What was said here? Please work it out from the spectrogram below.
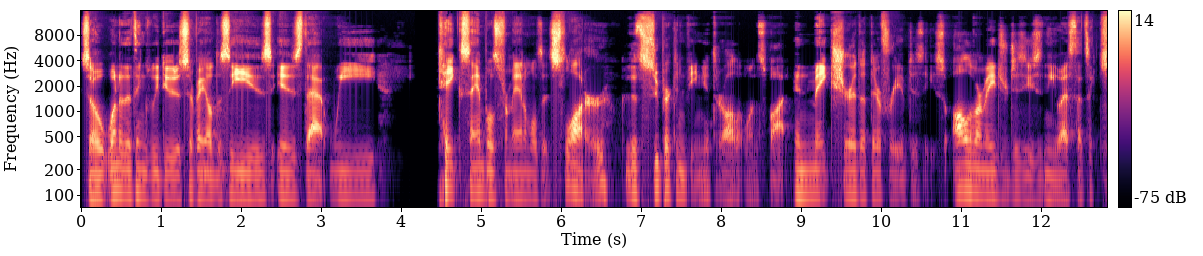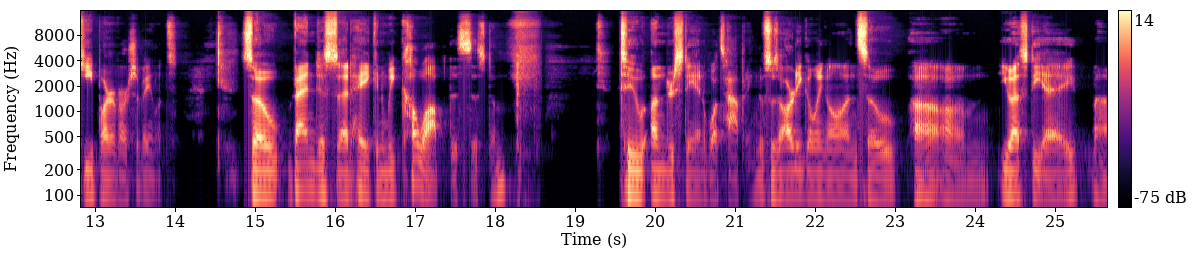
So one of the things we do to surveil mm-hmm. disease is that we take samples from animals at slaughter because it's super convenient. They're all at one spot and make sure that they're free of disease. So all of our major diseases in the US, that's a key part of our surveillance. So Ben just said, hey, can we co opt this system to understand what's happening? This was already going on. So uh, um, USDA, uh,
